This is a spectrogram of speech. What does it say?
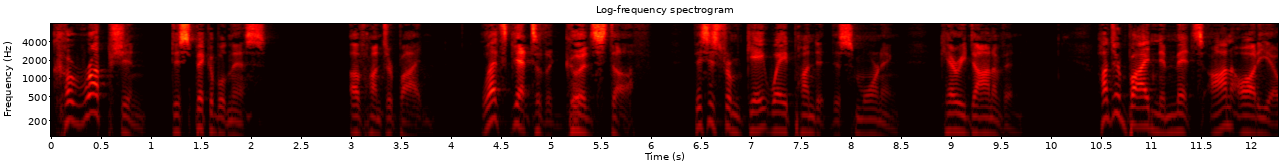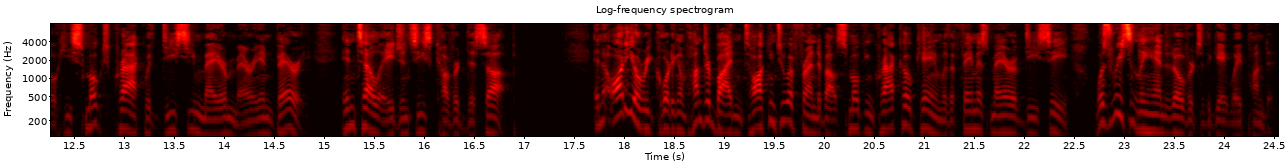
corruption despicableness of Hunter Biden. Let's get to the good stuff. This is from Gateway Pundit this morning. Kari Donovan. Hunter Biden admits on audio he smoked crack with D.C. Mayor Marion Barry. Intel agencies covered this up. An audio recording of Hunter Biden talking to a friend about smoking crack cocaine with a famous mayor of D.C. was recently handed over to the Gateway Pundit.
